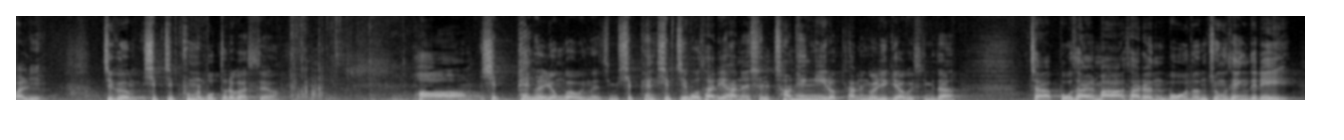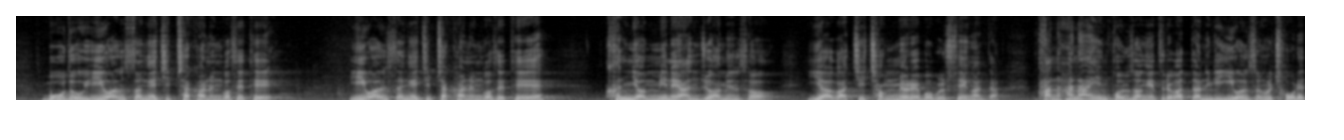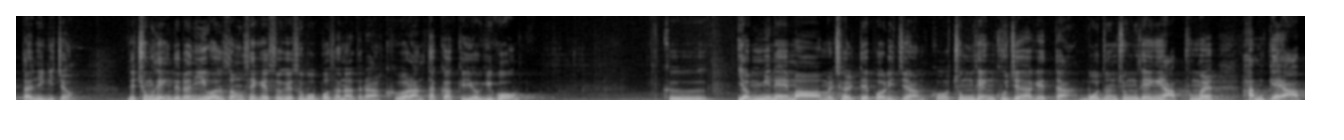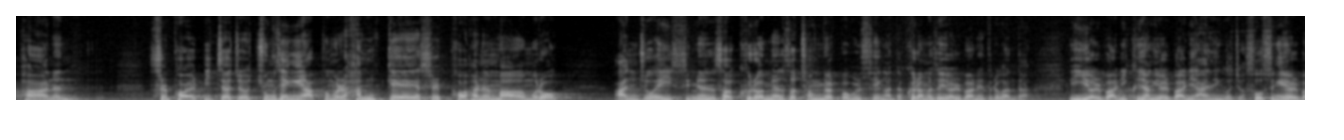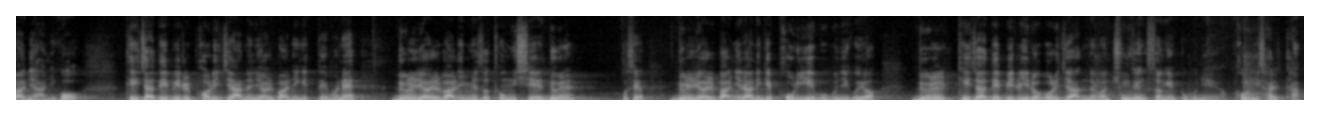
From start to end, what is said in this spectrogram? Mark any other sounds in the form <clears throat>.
빨리. 지금 십지품을 못 들어갔어요. 어, 십행을 연구하고 있는 지금 십행. 십지보살이 하는 실천행이 이렇다는 걸 얘기하고 있습니다. 자, 보살 마하살은 모든 중생들이 모두 이원성에 집착하는 것에 대해 이원성에 집착하는 것에 대해 큰 연민에 안주하면서 이와 같이 정멸의 법을 수행한다. 단 하나인 본성에 들어갔다는 게 이원성을 초월했다는 얘기죠. 근데 중생들은 이원성 세계 속에서 못 벗어나더라. 그걸 안타깝게 여기고 그 연민의 마음을 절대 버리지 않고 중생 구제하겠다. 모든 중생의 아픔을 함께 아파하는 슬퍼할 삐자죠. 중생의 아픔을 함께 슬퍼하는 마음으로 안주해 있으면서 그러면서 정멸법을 수행한다. 그러면서 열반에 들어간다. 이 열반이 그냥 열반이 아닌 거죠. 소승의 열반이 아니고 대자 대비를 버리지 않은 열반이기 때문에 늘 열반이면서 동시에 늘 보세요. 늘 열반이라는 게 보리의 부분이고요. 늘 대자 대비를 잃어버리지 않는 건 중생성의 부분이에요. 보리 살탕.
